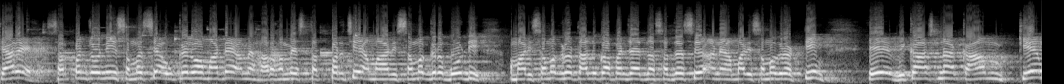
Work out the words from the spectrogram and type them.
ત્યારે સરપંચોની સમસ્યા ઉકેલવા માટે અમે હર હંમેશ તત્પર છીએ. અમારી સમગ્ર બોડી, અમારી સમગ્ર તાલુકા પંચાયતના સદસ્ય અને અમારી સમગ્ર ટીમ એ વિકાસના કામ કેમ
